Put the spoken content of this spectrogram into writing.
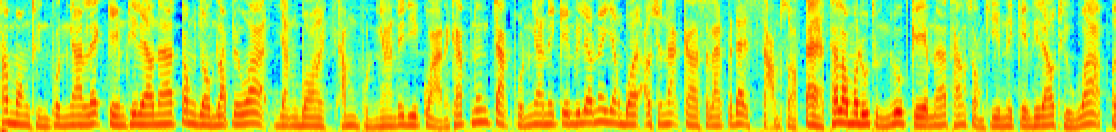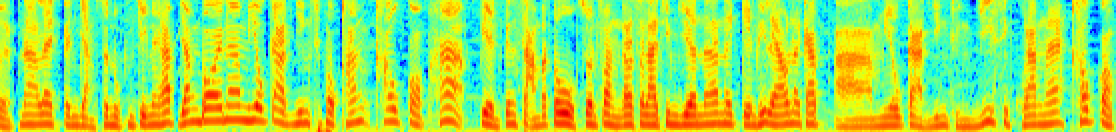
ถ้ามองถึงผลงานและเกมที่แล้วนะ ต้องยอมรับเลยว่ายังบอยทำผลงานได้ดีกว่านะครับเนื่องจากผลงานในเกมที่แล้วเนี่ยยังบอยเอาชนะกราสไลไปได้3-2แต่ถ้าเรามาดูถึงรูปเกมนะทั้ง 2 ทีมในเกมที่แล้วถือว่าเปิดหน้าแรกกันอย่างสนุกจริงๆนะครับยังบอยนะมีโอกาสยิง 16 ครั้งเข้ากรอบ 5 เปลี่ยนเป็น 3 ประตู ส่วนฝั่งกราสไลทีมเยือนนะในเกมที่แล้วนะครับมีโอกาสยิงถึง 20 ครั้งนะเข้ากรอบ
